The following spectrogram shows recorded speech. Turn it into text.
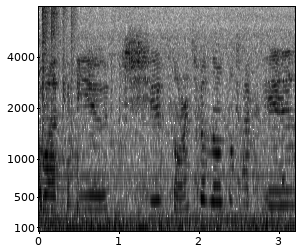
Oshawa commute to Lawrenceville local time is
